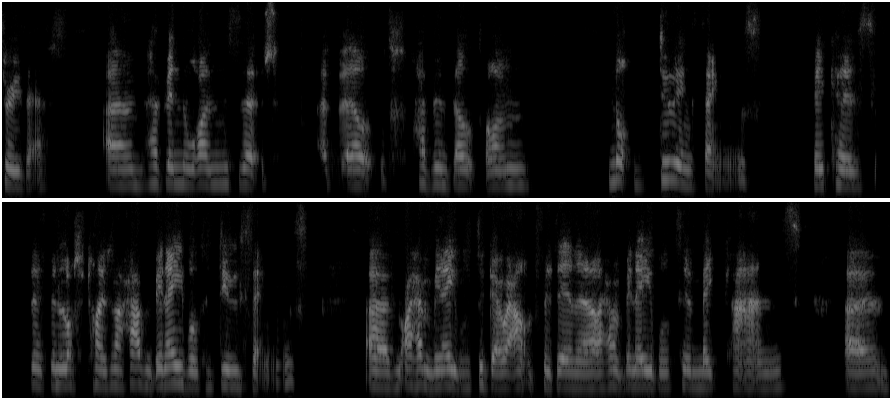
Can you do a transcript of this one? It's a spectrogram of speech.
through this um, have been the ones that built have been built on not doing things because there's been a lot of times when I haven't been able to do things. Um, I haven't been able to go out for dinner. I haven't been able to make plans, um,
